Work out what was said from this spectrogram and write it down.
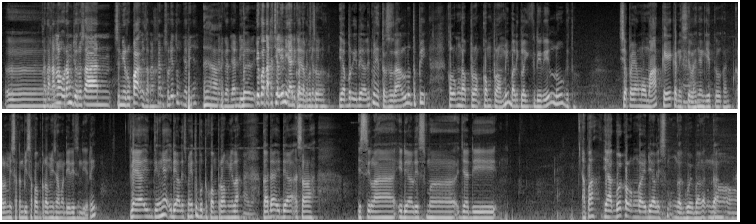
eh Katakanlah orang jurusan seni rupa misalkan kan sulit tuh nyarinya. Ya, Nyari kerjaan di, ber- di kota kecil ini ya, di ya kota kecil betul. ini. Ya beridealisme ya terserah lu tapi kalau nggak pro- kompromi balik lagi ke diri lu gitu. Siapa yang mau make kan istilahnya gitu kan. Kalau misalkan bisa kompromi sama diri sendiri ya intinya idealisme itu butuh kompromi lah. Nah, iya. Gak ada ide salah istilah idealisme jadi apa? Ya gue kalau nggak idealisme nggak gue banget nggak. Oh.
